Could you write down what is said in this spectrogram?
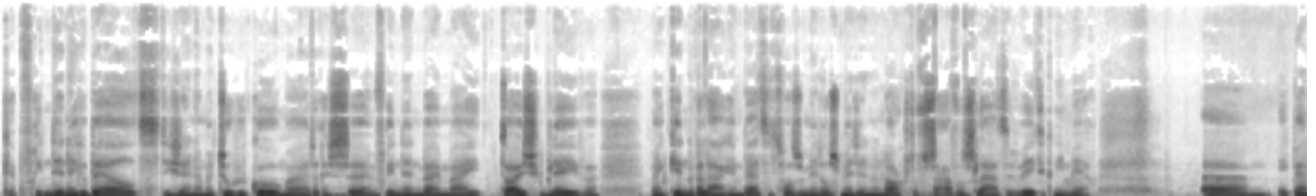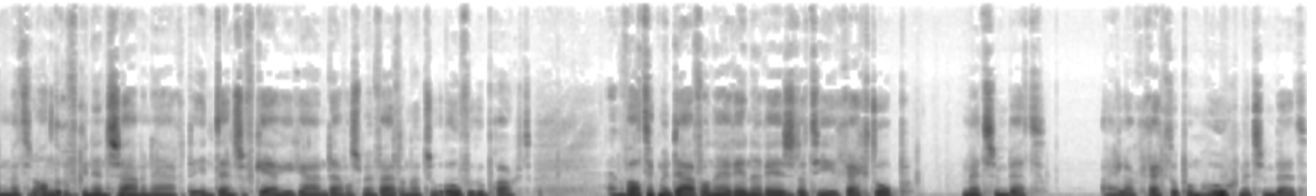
ik heb vriendinnen gebeld, die zijn naar me toegekomen. Er is uh, een vriendin bij mij thuis gebleven. Mijn kinderen lagen in bed. Het was inmiddels midden in de nacht of s'avonds later, weet ik niet meer. Um, ik ben met een andere vriendin samen naar de intensive care gegaan. Daar was mijn vader naartoe overgebracht. En wat ik me daarvan herinner is dat hij rechtop met zijn bed. Hij lag rechtop omhoog met zijn bed.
